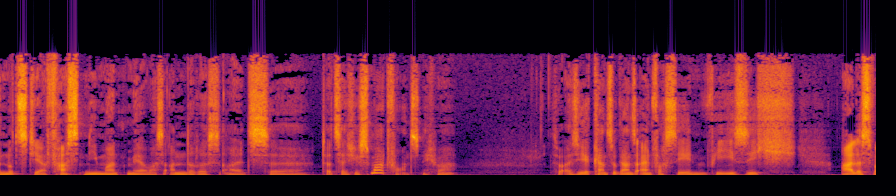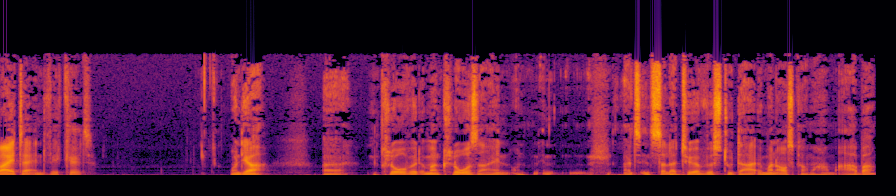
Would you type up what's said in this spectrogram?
benutzt ja fast niemand mehr was anderes als äh, tatsächlich Smartphones, nicht wahr? So, also hier kannst du ganz einfach sehen, wie sich alles weiterentwickelt. Und ja, äh, ein Klo wird immer ein Klo sein und in, als Installateur wirst du da immer ein Auskommen haben. Aber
